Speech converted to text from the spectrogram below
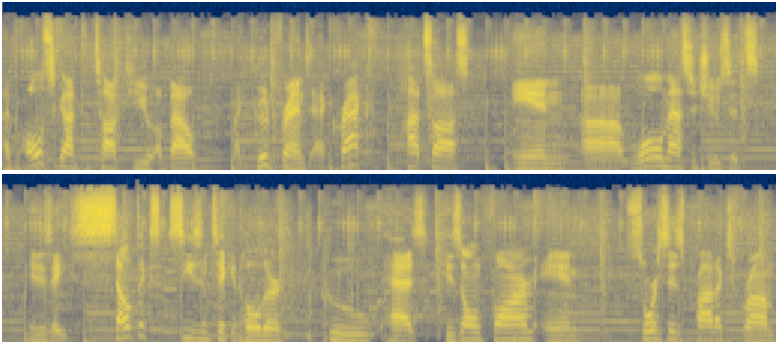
I've also got to talk to you about my good friends at Craic Hot Sauce in uh, Lowell, Massachusetts. It is a Celtics season ticket holder who has his own farm and sources products from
